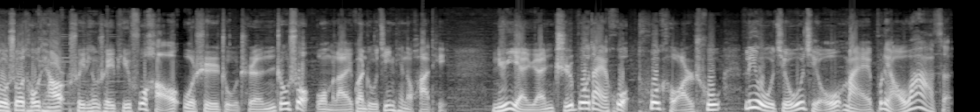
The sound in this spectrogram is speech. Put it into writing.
说说头条，谁听谁皮肤好。我是主持人周硕，我们来关注今天的话题：女演员直播带货，脱口而出六九九买不了袜子。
